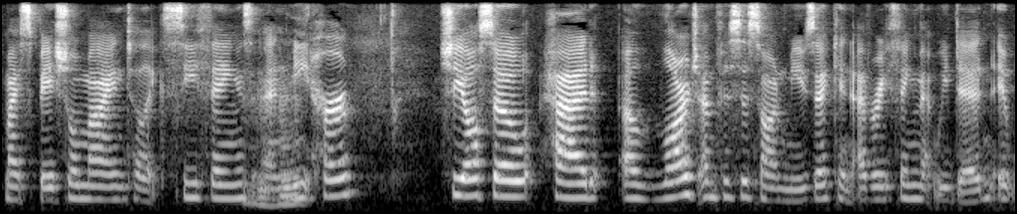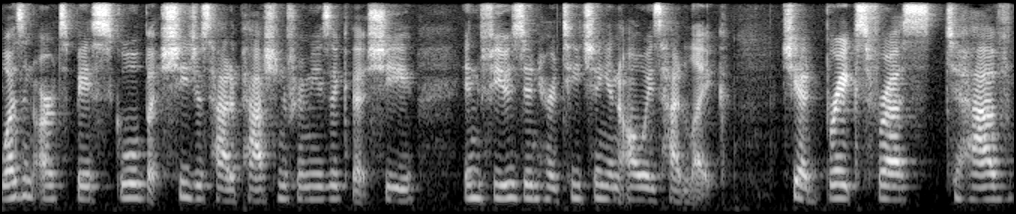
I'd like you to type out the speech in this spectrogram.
my spatial mind to like see things and mm-hmm. meet her. She also had a large emphasis on music in everything that we did. It was an arts based school, but she just had a passion for music that she infused in her teaching and always had like she had breaks for us to have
